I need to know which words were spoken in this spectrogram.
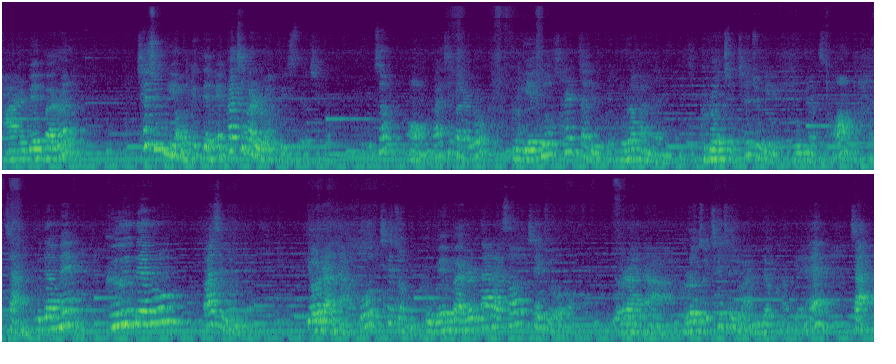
발, 왼발은 체중이 없기 때문에 까치발로 하고 지금. 그죠? 어, 까치발로. 그리고 얘도 살짝 이렇게 돌아간다는 얘기지. 그렇죠. 체중이 이렇게 놓면서. 자, 그 다음에 그대로 빠지면 돼. 열하나고 체중. 그 왼발을 따라서 체중. 열하나. 그렇죠. 체중이 완벽하게. 자,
